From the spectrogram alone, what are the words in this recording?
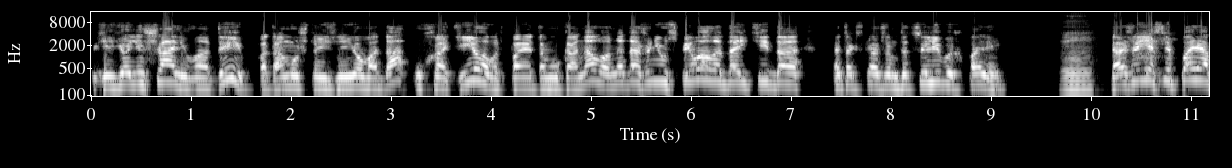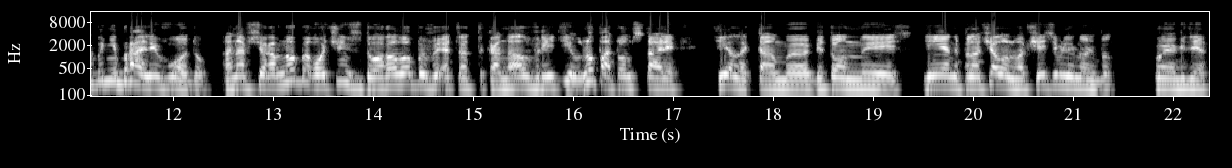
ее лишали воды, потому что из нее вода уходила вот по этому каналу, она даже не успевала дойти до, э, так скажем, до целевых полей. Mm-hmm. Даже если поля бы не брали воду, она все равно бы очень здорово бы этот канал вредил. Ну, потом стали делать там э, бетонные стены. Поначалу он вообще земляной был кое-где.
